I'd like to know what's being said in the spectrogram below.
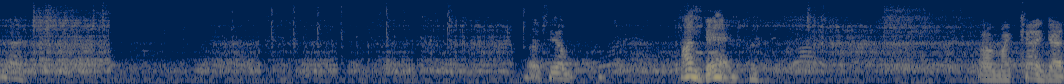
Yeah. Let's see. I'm, I'm dead. um, I kind of got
